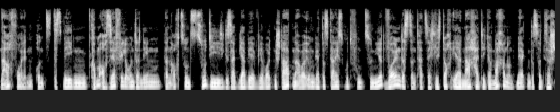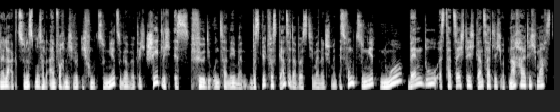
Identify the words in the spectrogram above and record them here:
Nachfolgen. Und deswegen kommen auch sehr viele Unternehmen dann auch zu uns zu, die gesagt, ja, wir, wir wollten starten, aber irgendwie hat das gar nicht so gut funktioniert, wollen das dann tatsächlich doch eher nachhaltiger machen und merken, dass dieser schnelle Aktionismus halt einfach nicht wirklich funktioniert, sogar wirklich schädlich ist für die Unternehmen. Das gilt fürs ganze Diversity Management. Es funktioniert nur, wenn du es tatsächlich ganzheitlich und nachhaltig machst,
